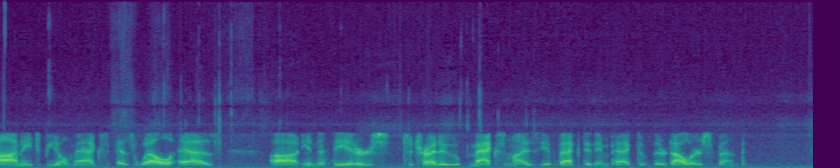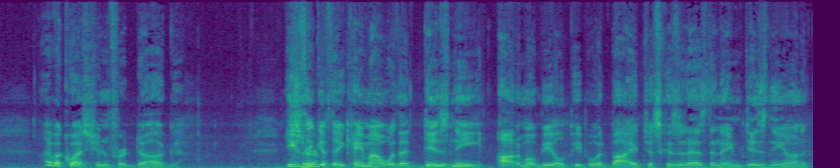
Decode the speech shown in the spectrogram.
on HBO Max as well as uh, in the theaters to try to maximize the effect and impact of their dollars spent. I have a question for Doug. Do you Sir? think if they came out with a Disney automobile, people would buy it just because it has the name Disney on it?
